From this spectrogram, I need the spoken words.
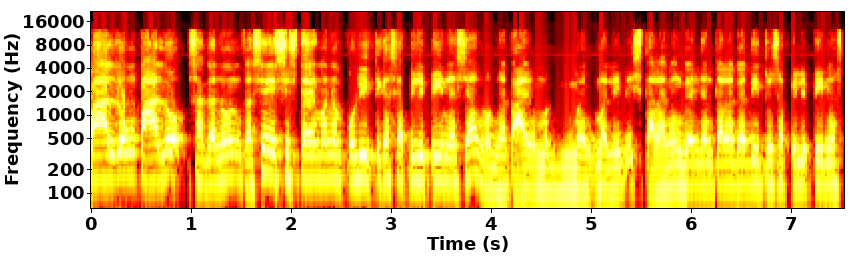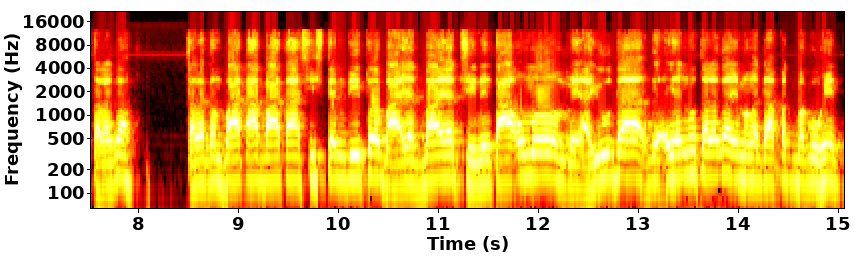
palong-palo sa ganun. Kasi sistema ng politika sa Pilipinas yan. Huwag na tayong mag, ma- malinis. Talagang ganyan talaga dito sa Pilipinas talaga. Talagang bata-bata system dito, bayad-bayad, sino yung tao mo, may ayuda. Yan mo talaga yung mga dapat baguhin.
